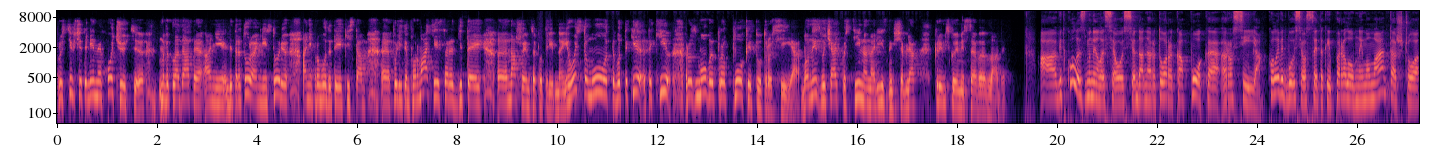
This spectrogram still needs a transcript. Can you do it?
прості вчителі не хочуть е, викладати ані літературу, ані історію, ані проводити якісь там е, політінформації серед дітей. Е, На що їм це потрібно? І ось тому от, от такі, такі розмови про поки тут Росія вони звучать постійно на різних щаблях кримської місцевої влади. А відколи змінилася ось дана риторика, поки Росія? Коли відбувся ось цей такий переломний момент, що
